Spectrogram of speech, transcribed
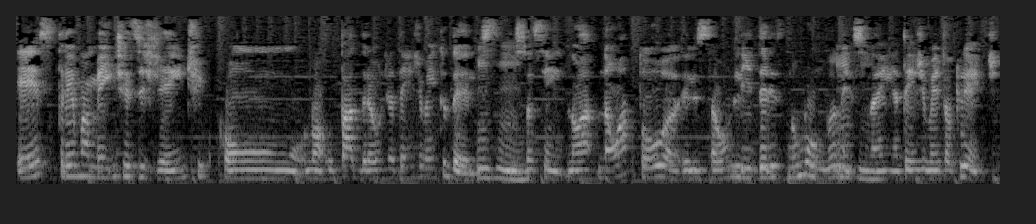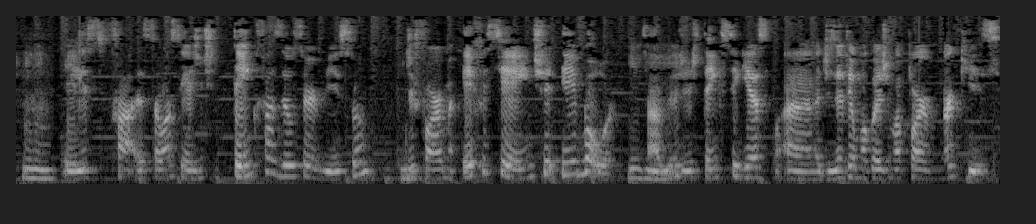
é extremamente exigente com o, o padrão de atendimento deles. Uhum. Isso assim, não, à- não à toa, eles são líderes no mundo nisso, Uhum. né? Em atendimento ao cliente. Uhum. Eles são assim, a gente tem que fazer o serviço de forma eficiente e boa. Uhum. sabe? A gente tem que seguir as. A Disney tem uma coisa de uma forma Marquise.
